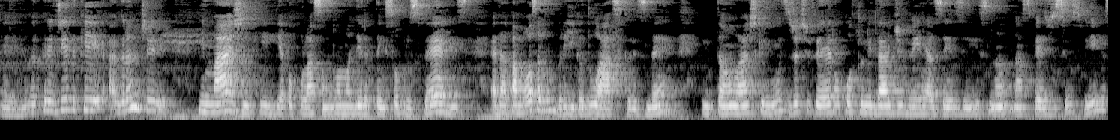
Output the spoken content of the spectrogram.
É, eu acredito que a grande imagem que a população, de uma maneira, tem sobre os vermes é da famosa lombriga, do Ascaris, né? Então, acho que muitos já tiveram oportunidade de ver, às vezes, isso nas fezes de seus filhos.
